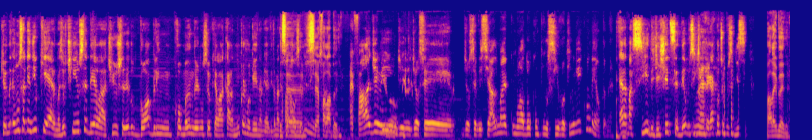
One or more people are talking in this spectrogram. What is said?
Que eu, eu não sabia nem o que era, mas eu tinha o CD lá, tinha o CD do Goblin Commander, não sei o que lá. Cara, nunca joguei na minha vida, mas Isso tava lá o é, CDzinho, isso é sabe? falar, Blade. É, fala de mim, Eu- de, de, eu ser, de eu ser viciado, mas acumulador compulsivo aqui ninguém comenta, né? Era bacia, DJ cheio de CD, eu tinha que pegar quando eu conseguisse. Fala aí, Blade.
